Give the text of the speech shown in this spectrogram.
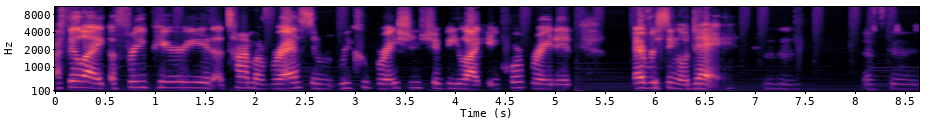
I feel like a free period, a time of rest and recuperation should be like incorporated every single day. Mm-hmm. That's good.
